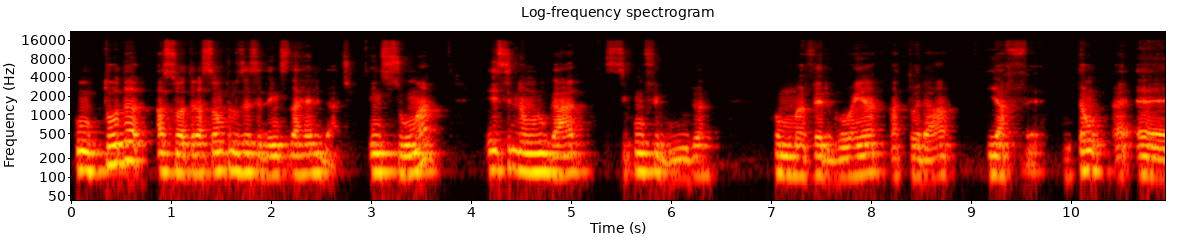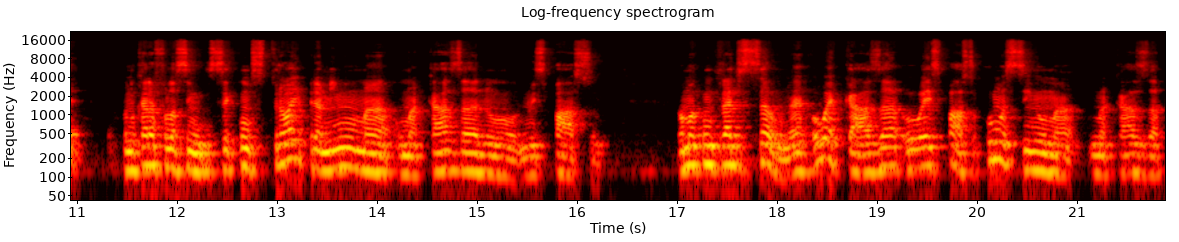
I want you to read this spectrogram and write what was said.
com toda a sua atração pelos excedentes da realidade. Em suma, esse não lugar se configura como uma vergonha a Torá e a fé. Então, é, é, quando o cara falou assim, você constrói para mim uma, uma casa no, no espaço, é uma contradição, né? Ou é casa ou é espaço. Como assim uma, uma casa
